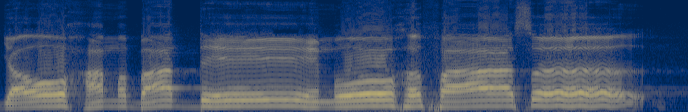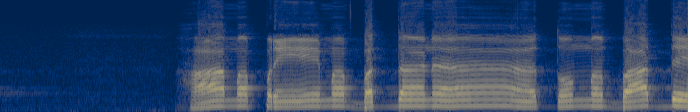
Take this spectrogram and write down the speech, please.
ਜੋ ਹਮ ਬਾਦੇ ਮੋਹ ਫਾਸ ਹਮ ਪ੍ਰੇਮ ਬੱਦਨ ਤੁਮ ਬਾਦੇ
